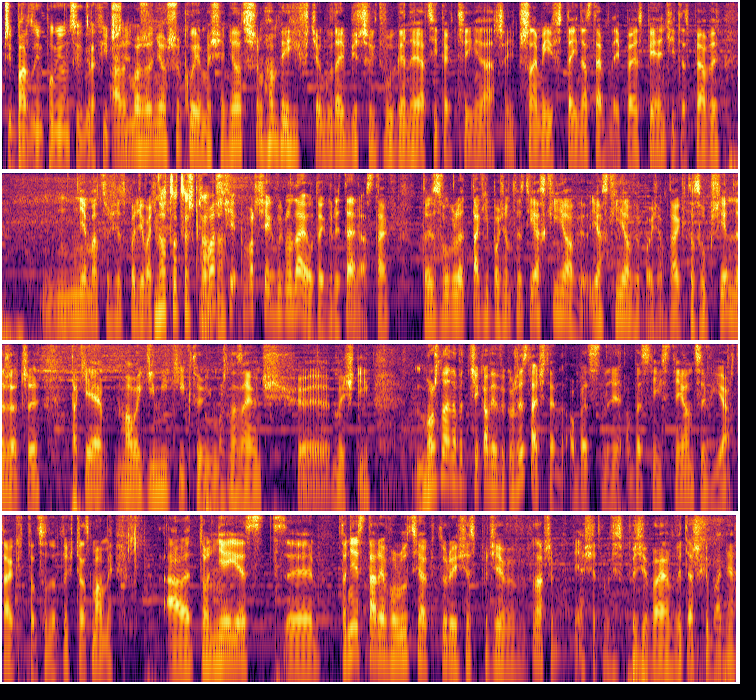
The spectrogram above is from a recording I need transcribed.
czy bardzo imponujących graficznie. Ale może nie oszukujemy się, nie otrzymamy ich w ciągu najbliższych dwóch generacji tak czy inaczej. Przynajmniej w tej następnej, PS5 i te sprawy, nie ma co się spodziewać. No to też popatrzcie, prawda. popatrzcie jak wyglądają te gry teraz, tak? To jest w ogóle taki poziom, to jest jaskiniowy, jaskiniowy poziom, tak? To są przyjemne rzeczy, takie małe gimiki, którymi można zająć e, myśli. Można nawet ciekawie wykorzystać ten obecny, obecnie istniejący VR, tak? To, co dotychczas mamy. Ale to nie jest, e, to nie jest ta rewolucja, której się spodziewałem, znaczy, ja się tam nie spodziewałem, wy też chyba nie,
